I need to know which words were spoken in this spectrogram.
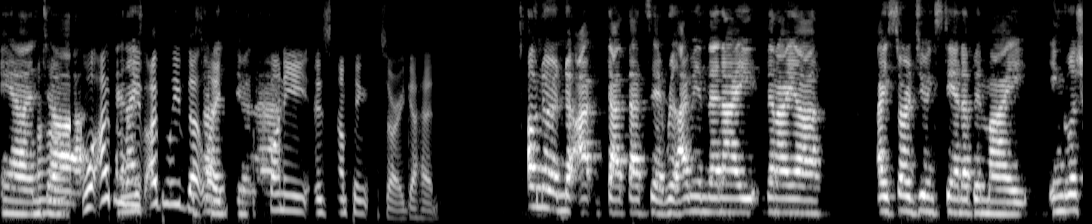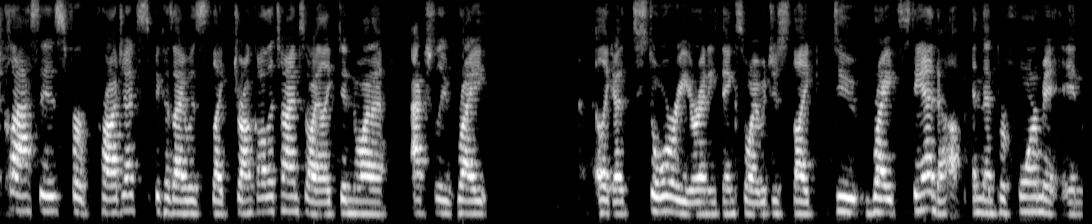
And Uh-huh. uh, well, I and I believe I, believe that like that. funny is something. Sorry, go ahead. Oh no, no, no I, that that's it. Really, I mean, then I then I uh, I started doing stand up in my English classes for projects because I was like drunk all the time, so I like didn't want to actually write like a story or anything. So I would just like do write stand up and then perform it in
